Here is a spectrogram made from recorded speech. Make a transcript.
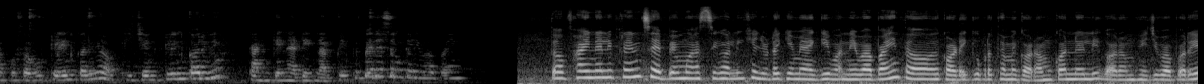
ତାକୁ ସବୁ କ୍ଲିନ୍ କରିବି ଆଉ କିଚେନ୍ କ୍ଲିନ୍ କରିବି କାହିଁକି ନା ଡିନର୍ ପାଇଁ ପ୍ରିପାରେସନ୍ କରିବା ପାଇଁ ତ ଫାଇନାଲି ଫ୍ରେଣ୍ଡସ୍ ଏବେ ମୁଁ ଆସିଗଲି ଯେଉଁଟାକି ମ୍ୟାଗି ବନେଇବା ପାଇଁ ତ କଡ଼େଇକୁ ପ୍ରଥମେ ଗରମ କରିନେଲି ଗରମ ହୋଇଯିବା ପରେ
